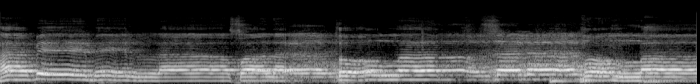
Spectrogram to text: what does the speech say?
حبيب الله صلاة الله سلام الله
